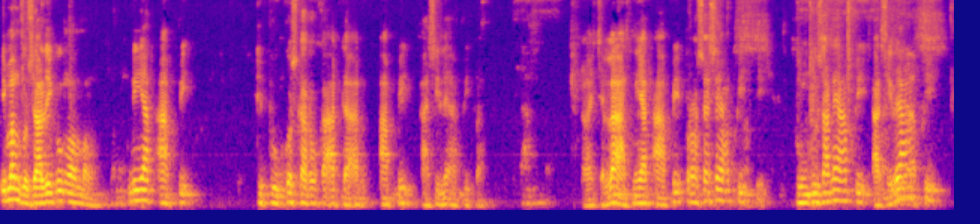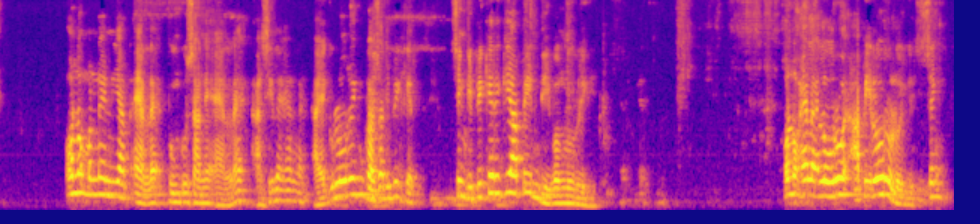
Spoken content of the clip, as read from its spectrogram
Imam Ghazali ku ngomong, niat api dibungkus karo keadaan api, hasilnya api, Pak. Nah, jelas niat api, prosesnya api. Bungkusannya api, hasilnya api. Ono meneh niat elek, bungkusannya elek, hasilnya elek. Ayo ku loro iku gak usah dipikir. Sing dipikir iki api ndi wong loro iki. Ono elek loro, api loro lho iki. Sing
